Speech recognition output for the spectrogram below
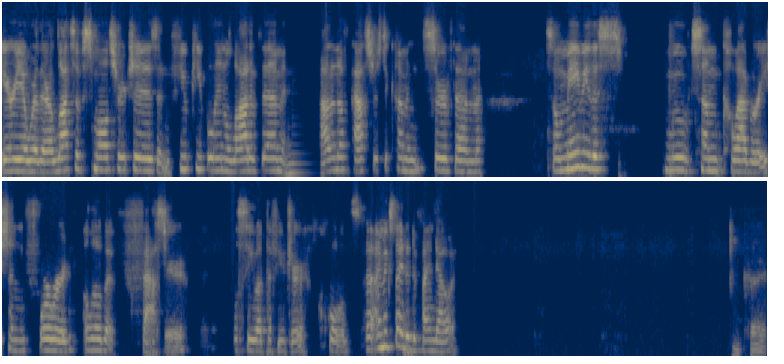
area where there are lots of small churches and few people in a lot of them and not enough pastors to come and serve them. So maybe this moved some collaboration forward a little bit faster. We'll see what the future holds. Uh, I'm excited to find out. Okay.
